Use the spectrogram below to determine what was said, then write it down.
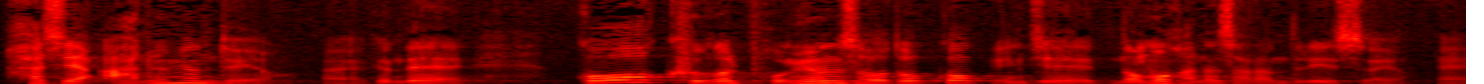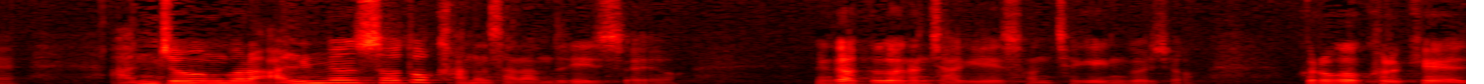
하지 않으면 돼요. 예, 근데 꼭 그걸 보면서도 꼭 이제 넘어가는 사람들이 있어요. 예. 안 좋은 걸 알면서도 가는 사람들이 있어요. 그러니까 그거는 자기 선택인 거죠. 그리고 그렇게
